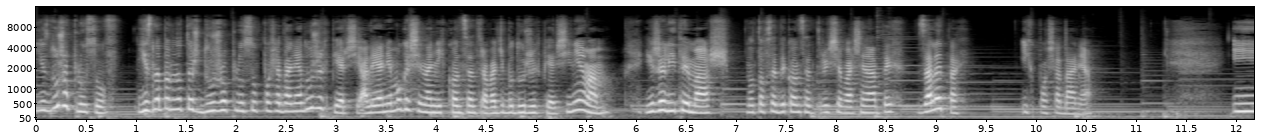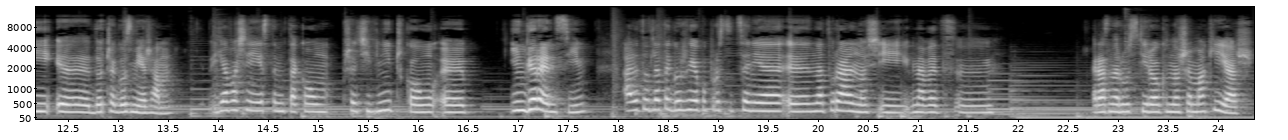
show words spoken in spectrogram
jest dużo plusów. Jest na pewno też dużo plusów posiadania dużych piersi, ale ja nie mogę się na nich koncentrować, bo dużych piersi nie mam. Jeżeli ty masz, no to wtedy koncentruj się właśnie na tych zaletach ich posiadania. I yy, do czego zmierzam? Ja właśnie jestem taką przeciwniczką yy, ingerencji, ale to dlatego, że ja po prostu cenię yy, naturalność i nawet y, raz na ruski rok noszę makijaż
